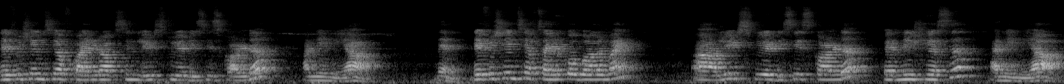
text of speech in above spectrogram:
Deficiency of pyridoxine leads to a disease called anemia. Then deficiency of cyanocobalamin uh, leads to a disease called pernicious anemia.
